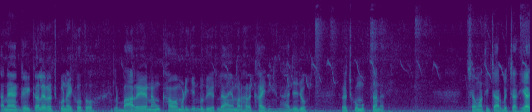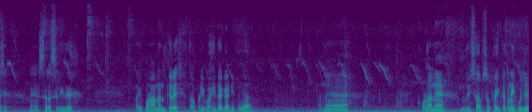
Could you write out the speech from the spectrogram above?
અને ગઈકાલે રચકો નાખ્યો હતો એટલે બારે એને હું ખાવા મળી જાય ને બધું, એટલે અહીંયા મારા હારે ખાય નહીં. અને આજે જો રચકો મૂકતા નથી. છમાંથી ચાર બચ્ચા થયા છે. ને સરસ રીતે આવી પણ આનંદ કરે છે. તો આપણી વાહિદા ગાડી તૈયાર. અને ઘોડાને બધી સાફ સફાઈ કરી નાખ્યું છે.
